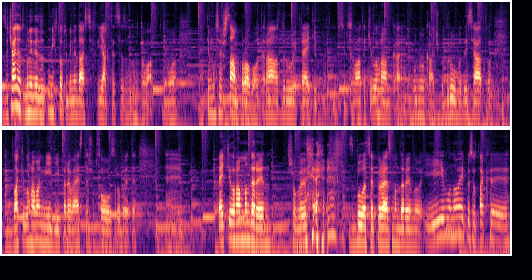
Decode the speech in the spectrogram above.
звичайно, вони не, ніхто тобі не дасть, як ти це зготував. Тому е, ти мусиш сам пробувати раз, другий, третій, там, зіпсувати кілограм одну качку, другу, десяту, там, 2 кілограма мідії перевезти, щоб соус зробити, е, 5 кілограм мандарин, щоб було це пюре з мандарину. І воно якось отак е, е,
